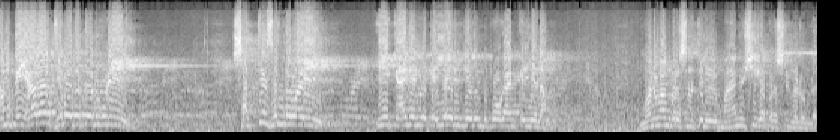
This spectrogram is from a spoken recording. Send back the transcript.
നമുക്ക് യാഥാർത്ഥ്യബോധത്തോടുകൂടി സത്യസന്ധമായി ഈ കാര്യങ്ങൾ കൈകാര്യം ചെയ്തുകൊണ്ട് പോകാൻ കഴിയണം. മൊനമം പ്രശ്നത്തിൽ മാനുഷിക പ്രശ്നങ്ങളുണ്ട്.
